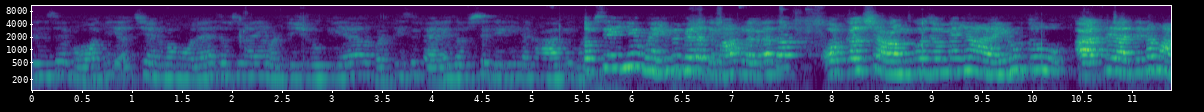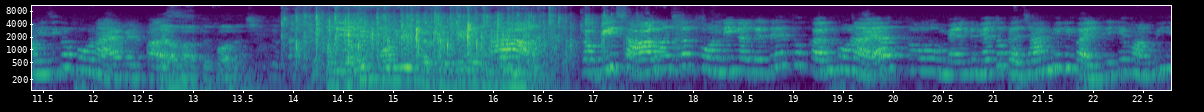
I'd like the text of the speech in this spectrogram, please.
दिन से बहुत ही अच्छे अनुभव हो रहे हैं। जब से मैंने ये भट्टी शुरू की है और भट्टी से पहले जब से दीदी ने कहा कि तब से ही वहीं पे मेरा दिमाग लग रहा था और कल शाम को जब मैं यहाँ आई हूँ तो आते आते ना मामी जी का फ़ोन आया मेरे पास। क्या बात है बहुत अच्छा। तो कभी फ़ोन नहीं करते हाँ कभी सालों तक फ़ोन नहीं करते थे तो कल फ़ोन आया। तो मैंने मैं तो पहचान भी नहीं पाई थी कि मामी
